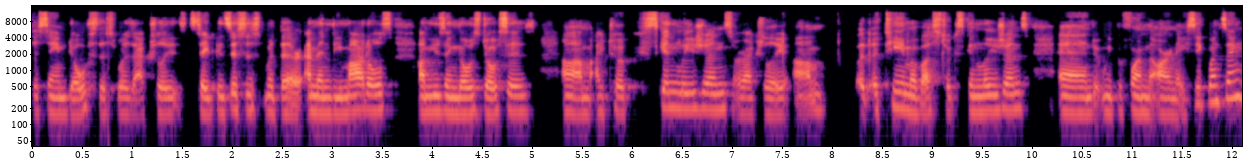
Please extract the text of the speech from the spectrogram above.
the same dose. This was actually stayed consistent with their MND models um, using those doses. Um, I took skin lesions, or actually um, a, a team of us took skin lesions, and we performed the RNA sequencing.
